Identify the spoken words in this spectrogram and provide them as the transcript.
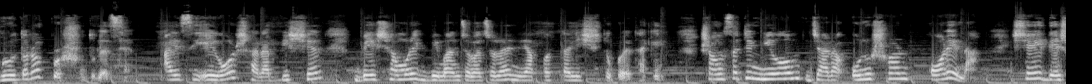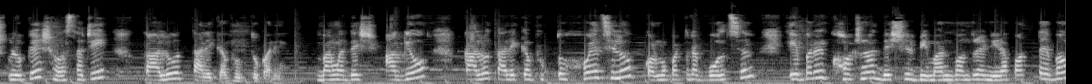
গুরুতর প্রশ্ন তুলেছে। আইসিএও সারা বিশ্বের বেসামরিক বিমান চলাচলের নিরাপত্তা নিশ্চিত করে থাকে। সংস্থাটির নিয়ম যারা অনুসরণ করে না, সেই দেশগুলোকে সংস্থাটি কালো তালিকাভুক্ত করে। বাংলাদেশ আগেও কালো তালিকাভুক্ত হয়েছিল, কর্মকর্তারা বলছেন, এবারের ঘটনা দেশের বিমানবন্দরের নিরাপত্তা এবং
